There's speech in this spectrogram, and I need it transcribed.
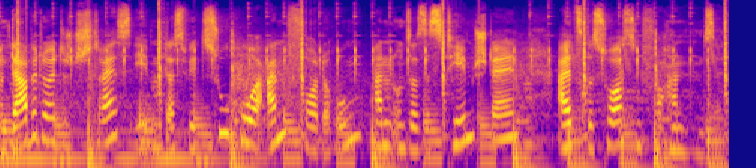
Und da bedeutet Stress eben, dass wir zu hohe Anforderungen an unser System stellen, als Ressourcen vorhanden sind.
